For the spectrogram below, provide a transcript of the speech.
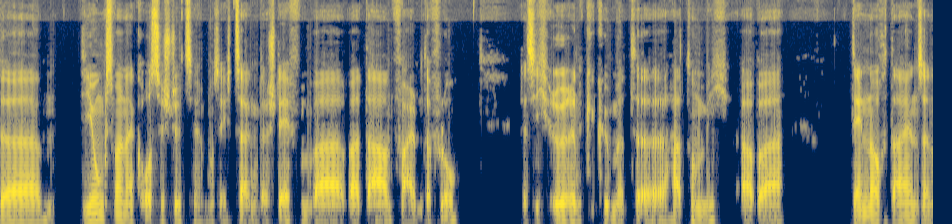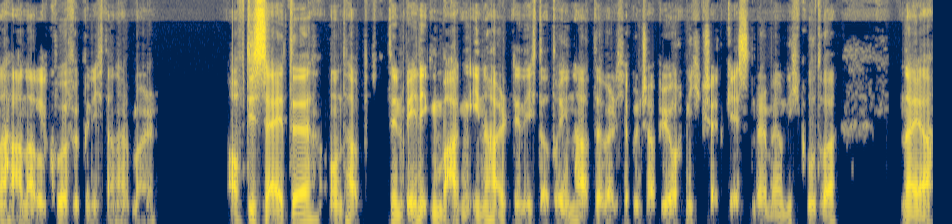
äh, die Jungs waren eine große Stütze, muss ich sagen. Der Steffen war, war da und vor allem der Flo, der sich rührend gekümmert äh, hat um mich. Aber dennoch da in so einer Haarnadelkurve bin ich dann halt mal auf die Seite und habe den wenigen Mageninhalt, den ich da drin hatte, weil ich habe in Chapieux auch nicht gescheit gegessen, weil mir nicht gut war, naja,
